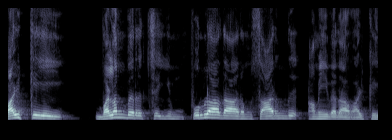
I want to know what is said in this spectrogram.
வாழ்க்கையை வளம் பெறச் செய்யும் பொருளாதாரம் சார்ந்து அமைவதா வாழ்க்கை?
